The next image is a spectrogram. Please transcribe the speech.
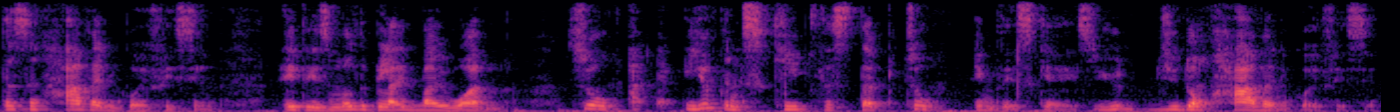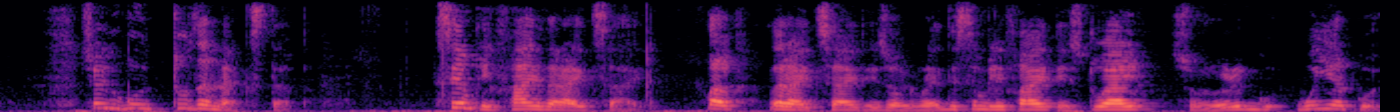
doesn't have any coefficient. It is multiplied by 1. So uh, you can skip the step 2 in this case. You, you don't have any coefficient. So you go to the next step. Simplify the right side. Well, the right side is already simplified, is 12, so we are good.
